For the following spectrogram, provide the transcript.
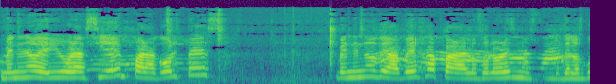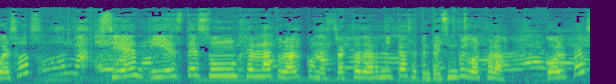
Veneno de víbora 100 para golpes. Veneno de abeja para los dolores de los huesos. 100. Y este es un gel natural con extracto de árnica 75 igual para golpes.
